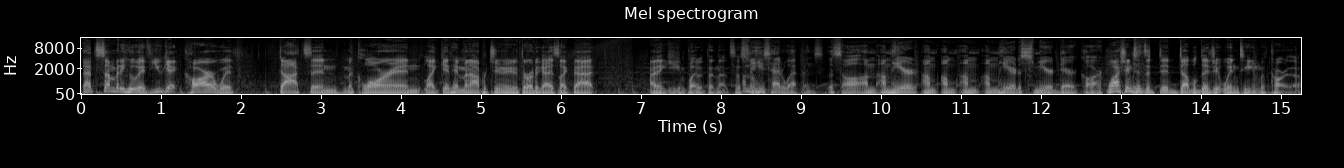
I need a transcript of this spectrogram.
that's somebody who if you get Carr with Dotson, McLaurin, like get him an opportunity to throw to guys like that, I think he can play within that system. I mean, he's had weapons. That's all. I'm. I'm here. I'm. I'm. I'm. I'm here to smear Derek Carr. Washington's a d- double digit win team with Carr though.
